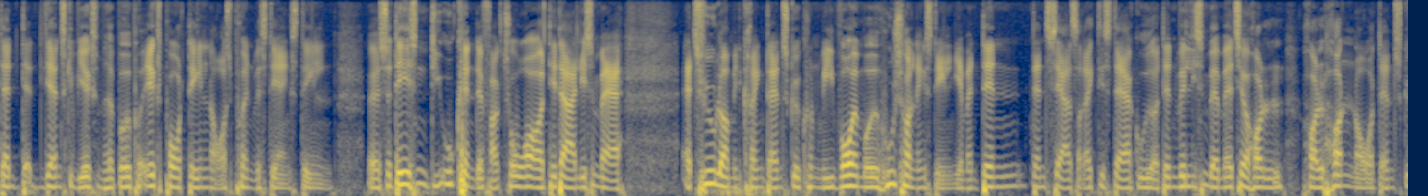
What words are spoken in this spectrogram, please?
den, de danske virksomheder, både på eksportdelen og også på investeringsdelen. Øh, så det er sådan de ukendte faktorer, og det der ligesom er, er tvivl om omkring dansk økonomi, hvorimod husholdningsdelen, jamen den, den ser altså rigtig stærk ud, og den vil ligesom være med til at holde, holde hånden over dansk,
